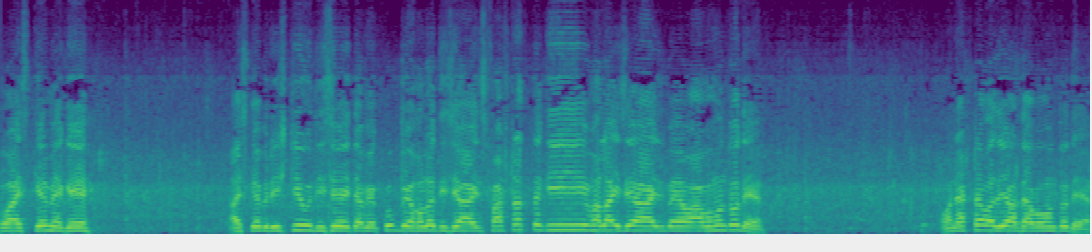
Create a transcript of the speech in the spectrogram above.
ও আজকে মেঘে আজকে বৃষ্টিও দিছে, এটা বে- খুব বেহলে দিছে। আজ ফার্স্টার থেকে ফেলাইছে আজ বে- আবহমান তো দের অনেকটা বাজে আর আবহমান তো দের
